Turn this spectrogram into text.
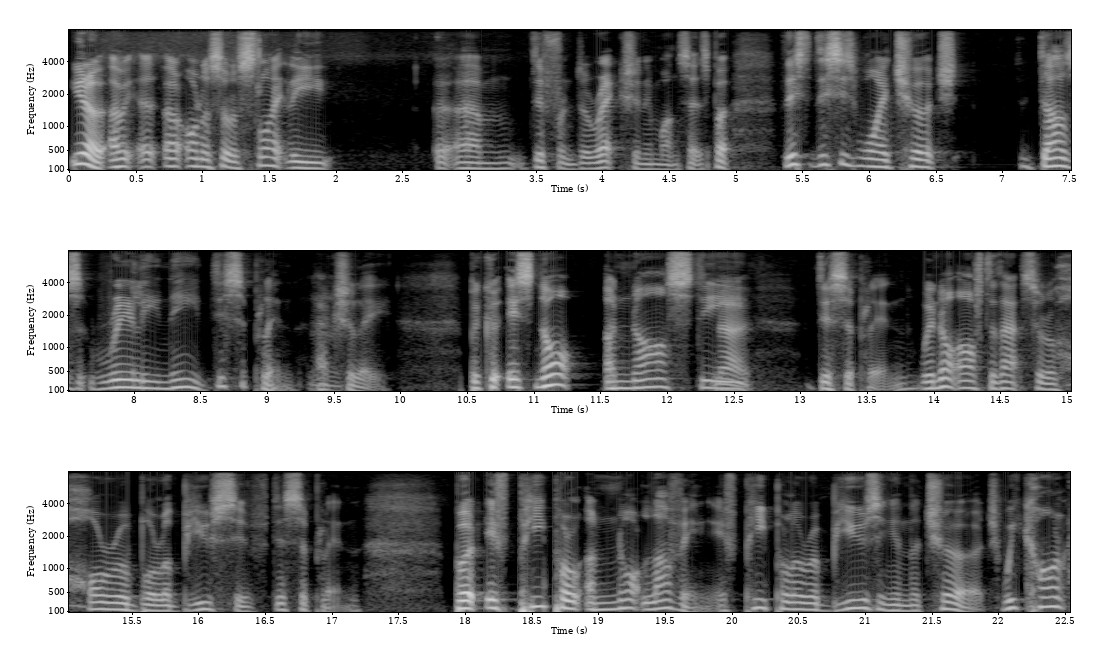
you know, I mean, uh, uh, on a sort of slightly uh, um, different direction in one sense, but this this is why church does really need discipline, mm. actually, because it's not a nasty No. discipline. We're not after that sort of horrible, abusive discipline. But if people are not loving, if people are abusing in the church, we can't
